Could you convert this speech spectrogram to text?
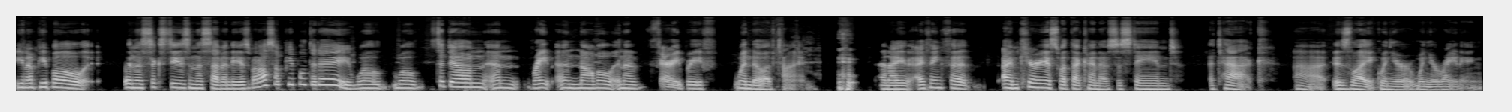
you know people in the 60s and the 70s but also people today will will sit down and write a novel in a very brief window of time. And i i think that i'm curious what that kind of sustained attack uh, is like when you're when you're writing.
